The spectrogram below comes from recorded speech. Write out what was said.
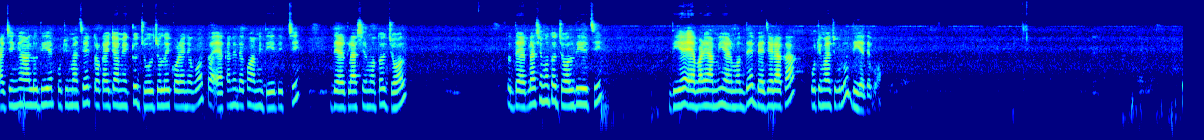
আর ঝিঙে আলু দিয়ে পুঁটি মাছের তরকারিটা আমি একটু জল জলই করে নেব। তো এখানে দেখো, আমি দিয়ে দিচ্ছি দেড় গ্লাসের মতো জল। তো দেড় গ্লাসের মতো জল দিয়েছি। দিয়ে এবারে আমি এর মধ্যে বেজে রাখা পুঁটি মাছগুলো দিয়ে দেব। তো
